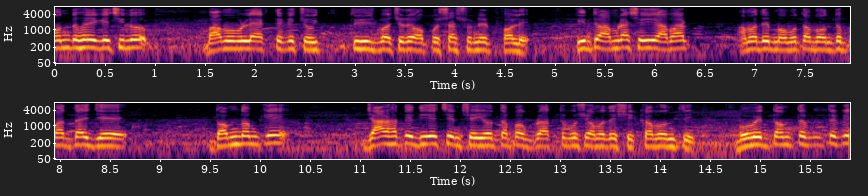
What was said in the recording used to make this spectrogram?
বন্ধ হয়ে গেছিল, বাম আমলে এক থেকে চৌত্রিশ বছরের অপশাসনের ফলে। কিন্তু আমরা সেই আবার আমাদের মমতা বন্দ্যোপাধ্যায় যে দমদমকে যার হাতে দিয়েছেন সেই অধ্যাপক ব্রাত্য বসু, আমাদের শিক্ষামন্ত্রী বোমের দমদম থেকে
